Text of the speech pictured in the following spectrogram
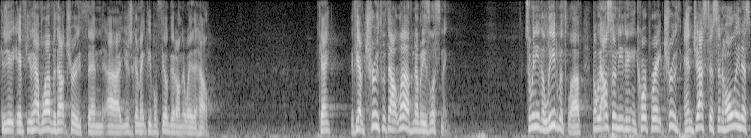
Because if you have love without truth, then uh, you're just going to make people feel good on their way to hell. Okay? If you have truth without love, nobody's listening. So we need to lead with love, but we also need to incorporate truth and justice and holiness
